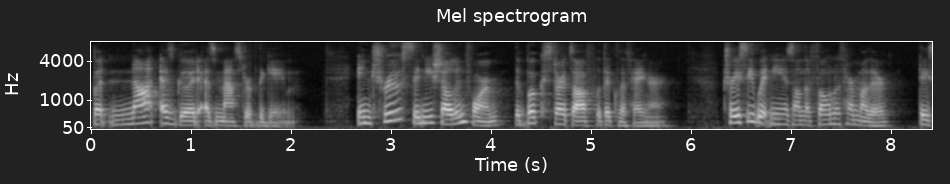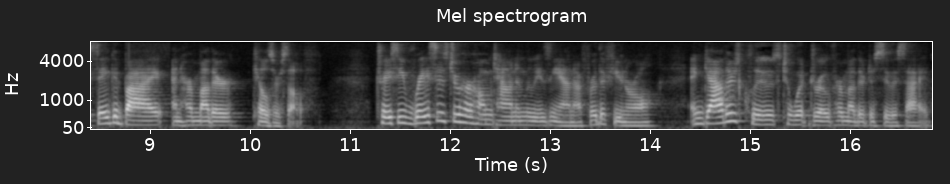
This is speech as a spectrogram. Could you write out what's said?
but not as good as Master of the Game. In true Sidney Sheldon form, the book starts off with a cliffhanger. Tracy Whitney is on the phone with her mother. They say goodbye, and her mother kills herself. Tracy races to her hometown in Louisiana for the funeral and gathers clues to what drove her mother to suicide.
